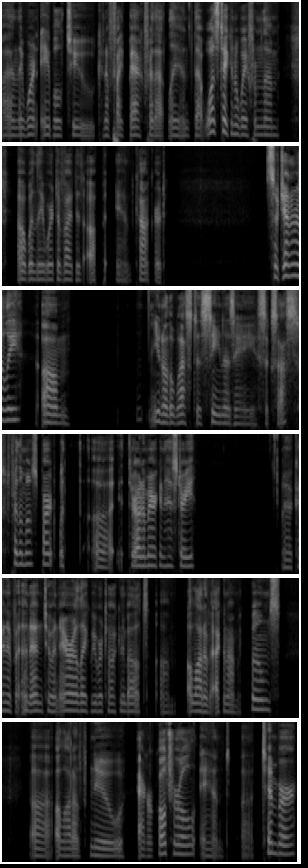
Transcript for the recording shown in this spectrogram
uh, and they weren't able to kind of fight back for that land that was taken away from them uh, when they were divided up and conquered. So generally, um, you know, the West is seen as a success for the most part with uh, throughout American history. Uh, kind of an end to an era, like we were talking about. Um, a lot of economic booms, uh, a lot of new agricultural and uh, timber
